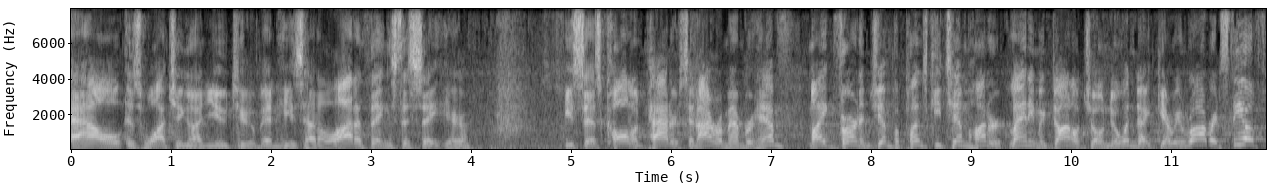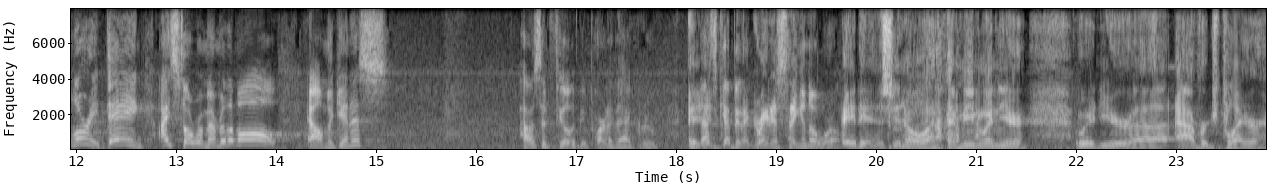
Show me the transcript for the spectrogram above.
Al is watching on YouTube, and he's had a lot of things to say here. He says, Colin Patterson, I remember him. Mike Vernon, Jim Peplinski, Tim Hunter, Lanny McDonald, Joe Nieuwendyk, Gary Roberts, Theo Fleury. Dang, I still remember them all. Al MacInnis, how does it feel to be part of that group? It- That's got to be the greatest thing in the world. It is. You know what I mean? When you're when you're uh, average player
